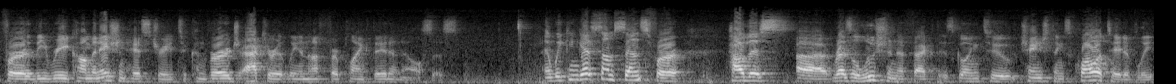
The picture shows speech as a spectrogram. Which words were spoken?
for the recombination history to converge accurately enough for Planck data analysis. And we can get some sense for how this uh, resolution effect is going to change things qualitatively.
